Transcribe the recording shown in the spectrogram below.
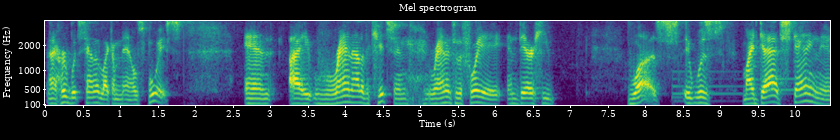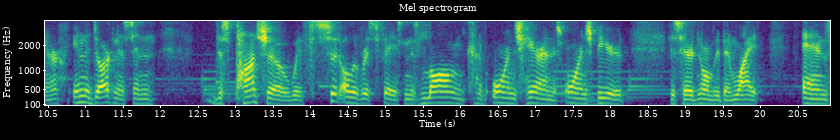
And I heard what sounded like a male's voice. And I ran out of the kitchen, ran into the foyer, and there he was. It was my dad standing there in the darkness in this poncho with soot all over his face and this long kind of orange hair and this orange beard. His hair had normally been white. And,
